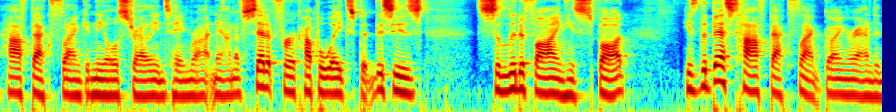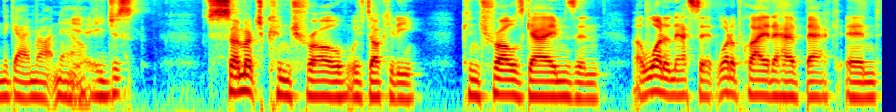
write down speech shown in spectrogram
halfback flank in the Australian team right now. And I've said it for a couple weeks, but this is solidifying his spot. He's the best halfback flank going around in the game right now. Yeah, he just so much control with Docherty, controls games, and uh, what an asset, what a player to have back. And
